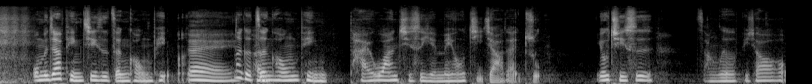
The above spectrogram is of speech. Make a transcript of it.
我们家平气是真空瓶嘛？对，那个真空瓶台湾其实也没有几家在做，尤其是长得比较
